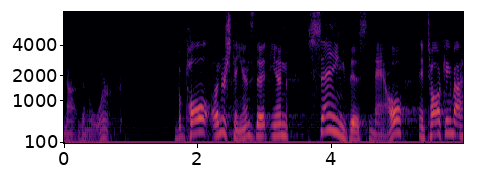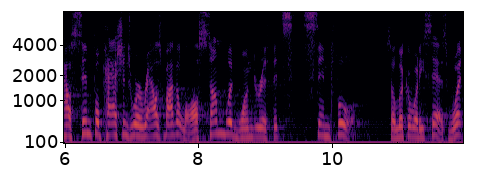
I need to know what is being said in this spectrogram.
not going to work. But Paul understands that in saying this now and talking about how sinful passions were aroused by the law, some would wonder if it's sinful. So look at what he says. What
